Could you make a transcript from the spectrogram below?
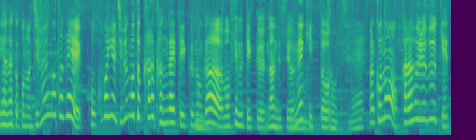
いやなんかこの自分ごとでこうこういう自分ごとから考えていくのが、もうフェムテックなんですよね、うんきっと。そうですね。まあ、この「カラフルブーケ」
